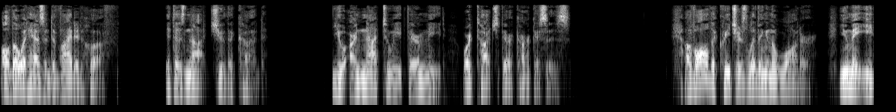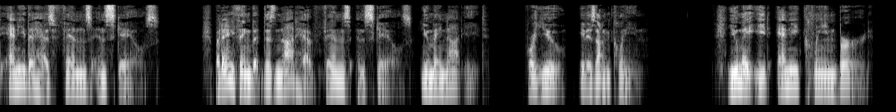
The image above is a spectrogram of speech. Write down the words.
although it has a divided hoof it does not chew the cud. You are not to eat their meat or touch their carcasses. Of all the creatures living in the water you may eat any that has fins and scales. But anything that does not have fins and scales you may not eat. For you it is unclean. You may eat any clean bird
